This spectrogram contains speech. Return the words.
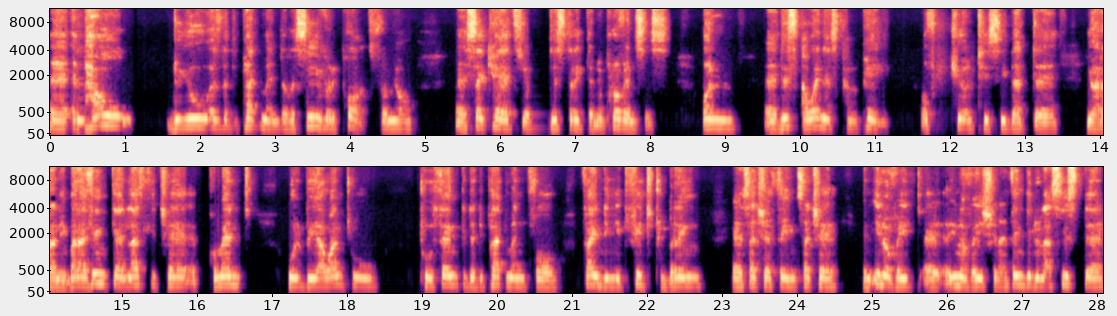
Uh, and how do you, as the department, receive reports from your uh, circuits, your district, and your provinces on uh, this awareness campaign of QLTC that uh, you are running? But I think, uh, lastly, Chair, comment will be I want to to thank the department for finding it fit to bring uh, such a thing, such a an innovate uh, innovation. I think it will assist uh,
